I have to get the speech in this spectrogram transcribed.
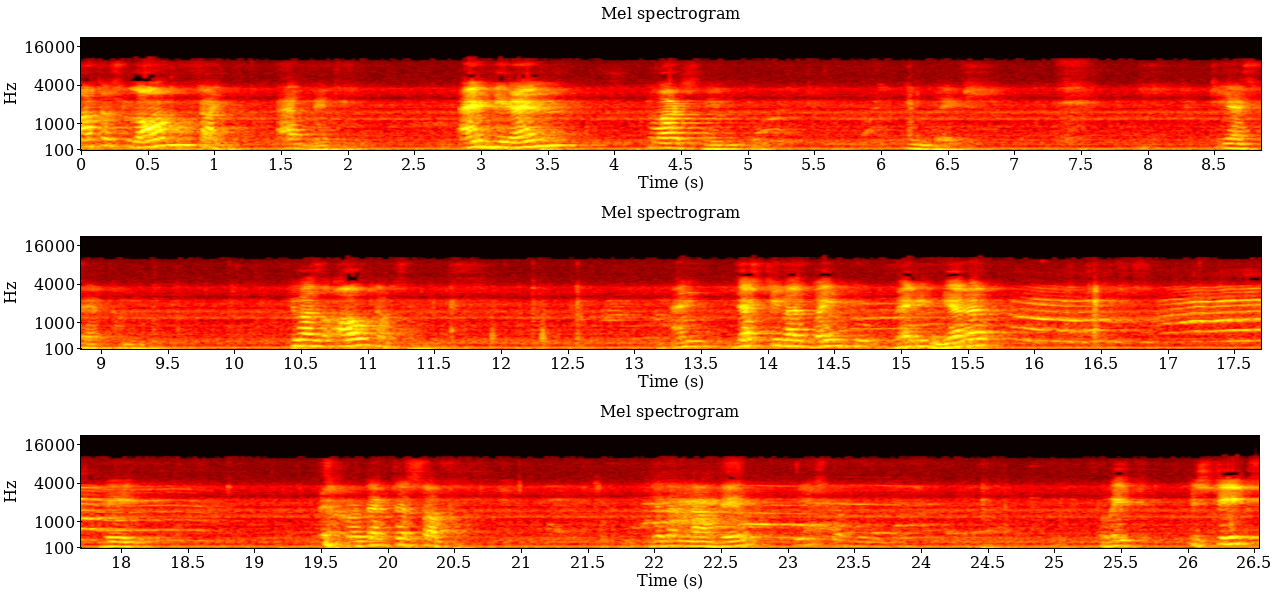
After a long time, I had met him. And he ran towards him to embrace. Tears were coming. He was out of sense. And just he was going to very nearer the protectors of Jagannath Dev with sticks,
